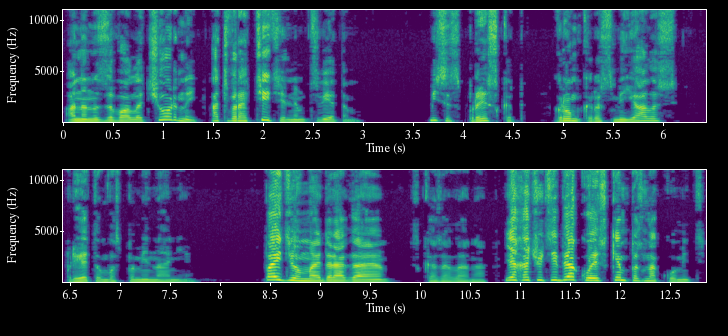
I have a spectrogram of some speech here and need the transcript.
Она называла черный отвратительным цветом". Миссис Прескотт громко рассмеялась при этом воспоминании. «Пойдем, моя дорогая, сказала она. Я хочу тебя кое с кем познакомить.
